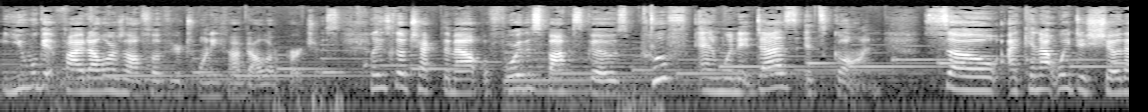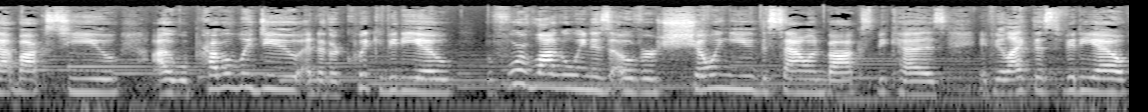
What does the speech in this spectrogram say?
you will get $5 off of your $25 purchase. Please go check them out before this box goes poof, and when it does, it's gone. So I cannot wait to show that box to you. I will probably do another quick video before Vlogoween is over showing you the Samhain box because if you like this video,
